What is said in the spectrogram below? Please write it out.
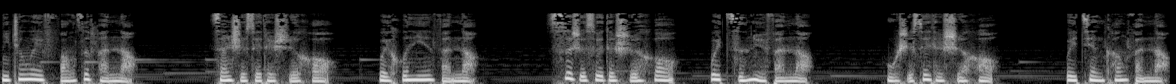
你正为房子烦恼；三十岁的时候，为婚姻烦恼；四十岁的时候，为子女烦恼；五十岁的时候，为健康烦恼。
